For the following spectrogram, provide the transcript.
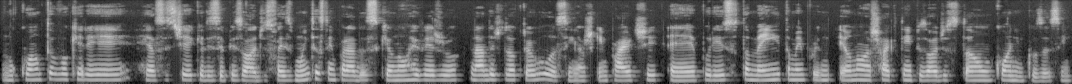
no quanto eu vou querer reassistir aqueles episódios. Faz muitas temporadas que eu não revejo nada de Doctor Who, assim. Acho que em parte é por isso também, e também por eu não achar que tem episódios tão icônicos, assim.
